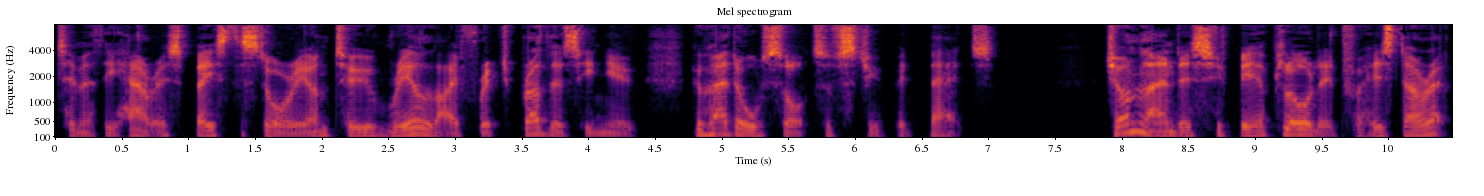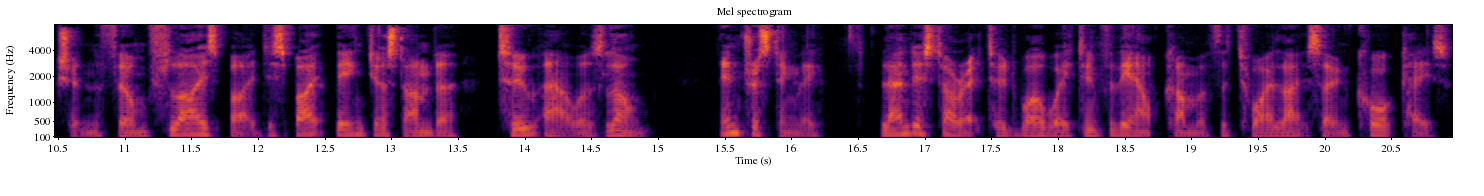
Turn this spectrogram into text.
Timothy Harris based the story on two real life rich brothers he knew who had all sorts of stupid bets. John Landis should be applauded for his direction. The film flies by despite being just under two hours long. Interestingly, Landis directed while waiting for the outcome of the Twilight Zone court case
